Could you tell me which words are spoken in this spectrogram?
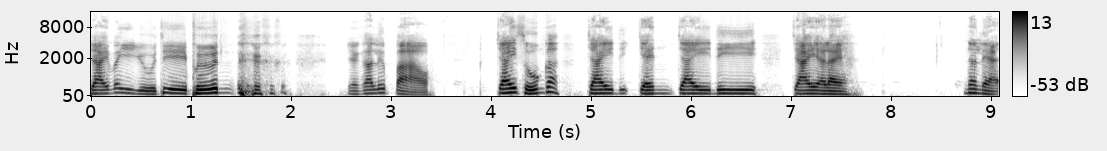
ใจไม่อยู่ที่พื้น อย่างนั้นหรือเปล่า ใจสูงก็ใจเจนใจดี ใจอะไร นั่นแหละ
